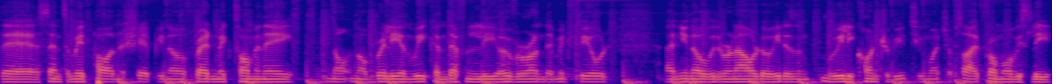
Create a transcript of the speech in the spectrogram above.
Their centre mid partnership, you know, Fred McTominay, not not brilliant. We can definitely overrun their midfield. And you know, with Ronaldo, he doesn't really contribute too much aside from obviously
